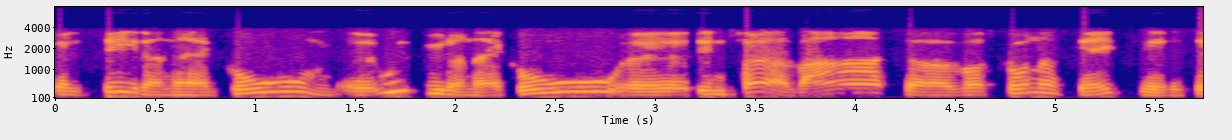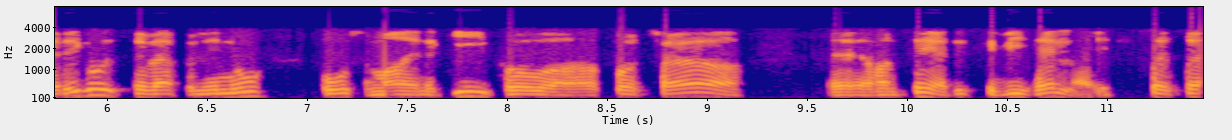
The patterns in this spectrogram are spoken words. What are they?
kvaliteterne er gode, øh, udbytterne er gode, øh, det er en tør vare, så vores kunder skal ikke, øh, ser det ikke ud til i hvert fald lige nu, bruge så meget energi på at få tørre øh, håndtere, det skal vi heller ikke. Så, så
